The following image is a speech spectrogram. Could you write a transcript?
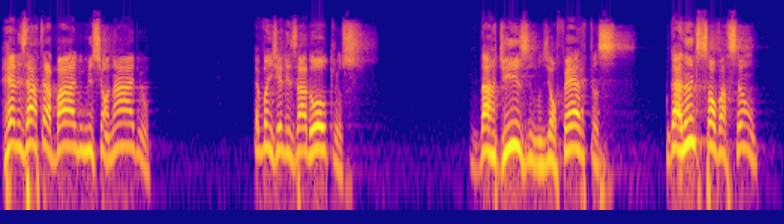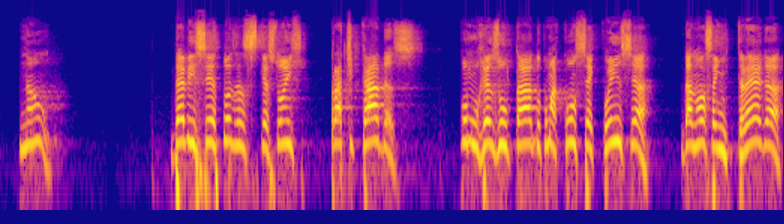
Realizar trabalho missionário, evangelizar outros, dar dízimos e ofertas, garante salvação? Não. Devem ser todas as questões praticadas como resultado, como a consequência da nossa entrega,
